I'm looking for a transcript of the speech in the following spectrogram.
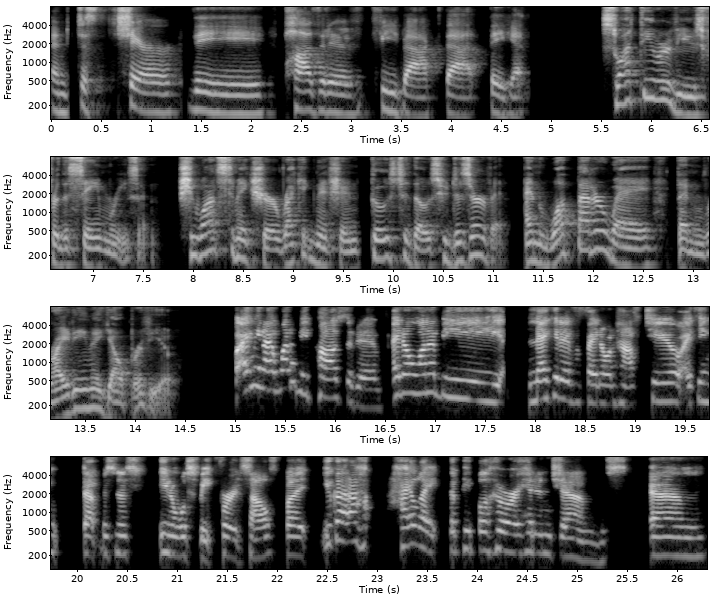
and just share the positive feedback that they get. Swati reviews for the same reason. She wants to make sure recognition goes to those who deserve it. And what better way than writing a Yelp review? I mean, I want to be positive. I don't want to be negative if I don't have to. I think that business, you know, will speak for itself, but you got to h- highlight the people who are hidden gems and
